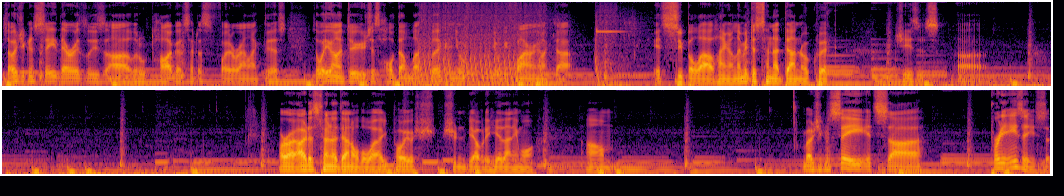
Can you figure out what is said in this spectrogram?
So as you can see, there is these uh, little targets that just float around like this. So what you're going to do is just hold down left click and you'll, you'll be firing like that. It's super loud. Hang on, let me just turn that down real quick. Jesus. Uh, Alright, I just turned it down all the way. You probably sh shouldn't be able to hear that anymore. Um, but as you can see, it's uh, pretty easy. So,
